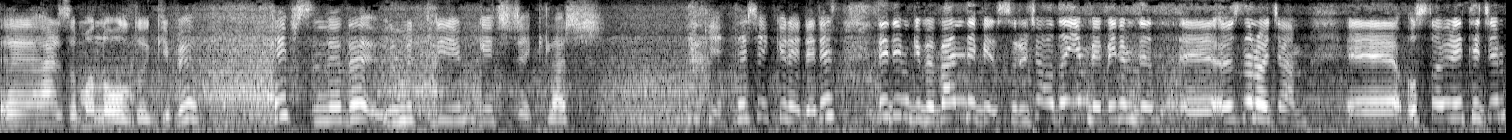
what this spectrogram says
Ee, her zaman olduğu gibi. Hepsine de ümitliyim, geçecekler. Peki teşekkür ederiz. Dediğim gibi ben de bir sürücü adayım ve benim de e, Özner hocam e, usta öğreticim.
